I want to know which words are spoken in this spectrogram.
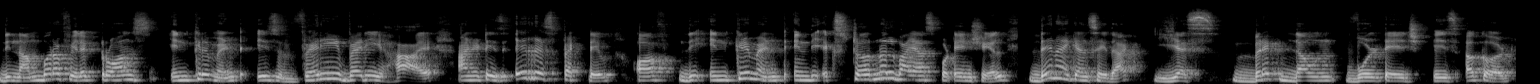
the number of electrons increment is very very high and it is irrespective of the increment in the external bias potential. Then I can say that yes breakdown voltage is occurred.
